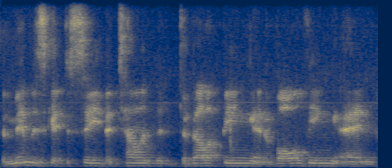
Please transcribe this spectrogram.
the members get to see the talent that developing and evolving and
